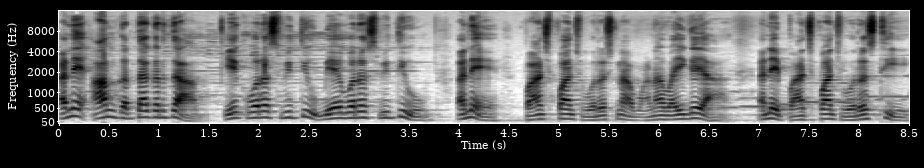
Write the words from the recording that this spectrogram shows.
અને આમ કરતાં કરતાં એક વર્ષ વીત્યું બે વર્ષ વીત્યું અને પાંચ પાંચ વર્ષના વાણા વાઈ ગયા અને પાંચ પાંચ વર્ષથી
